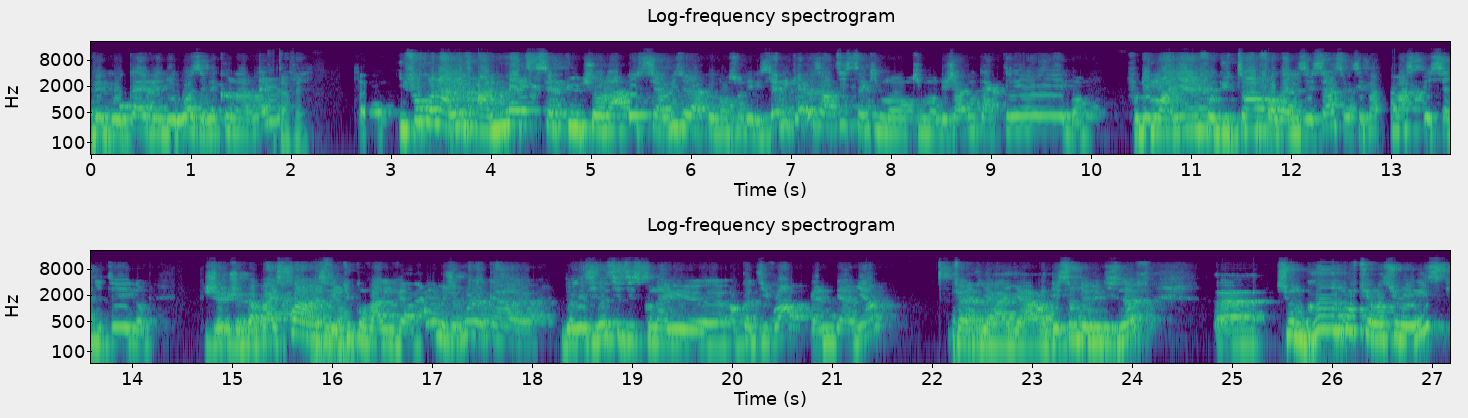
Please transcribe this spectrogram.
avec Goka, avec Liroise, avec Carnaval. Tout à fait. il faut qu'on arrive à mettre cette culture-là au service de la prévention des risques. Il y a quelques artistes hein, qui m'ont déjà contacté. Bon, il faut des moyens, il faut du temps, il faut organiser ça. C'est vrai que ce n'est pas ma spécialité, donc je ne peux pas espoir. Hein, c'est des trucs qu'on va arriver à faire. Mais je prends le cas euh, de Resident Cities qu'on a eu euh, en Côte d'Ivoire l'année dernière, enfin, il y, a, il y a, en décembre 2019. Euh, sur une grande conférence sur les risques,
